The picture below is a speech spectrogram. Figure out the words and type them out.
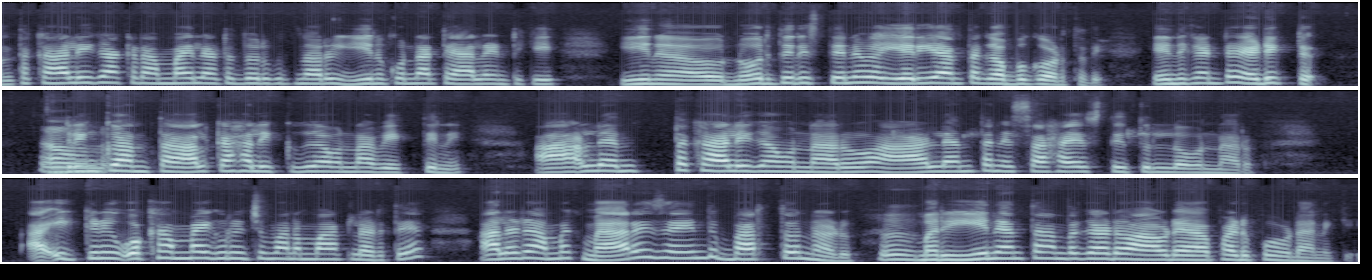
అంత ఖాళీగా అక్కడ అమ్మాయిలు ఎట్ట దొరుకుతున్నారు? ఈయనకున్న టాలెంట్కి ఈయన నోరు తెరిస్తేనే ఏరియా అంతా గబ్బు కొడుతుంది. ఎందుకంటే ఎడిక్ట్. డ్రింక్ అంత ఆల్కహాలిక్గా ఉన్న వ్యక్తిని. వాళ్ళు ఎంత ఖాళీగా ఉన్నారో వాళ్ళు ఎంత నిస్సహాయ స్థితుల్లో ఉన్నారు. ఇక్కడ ఒక అమ్మాయి గురించి మనం మాట్లాడితే ఆల్రెడీ అమ్మాయికి మ్యారేజ్ అయింది భర్త ఉన్నాడు. మరి ఈయన ఎంత అందగాడో ఆవిడ పడిపోవడానికి.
